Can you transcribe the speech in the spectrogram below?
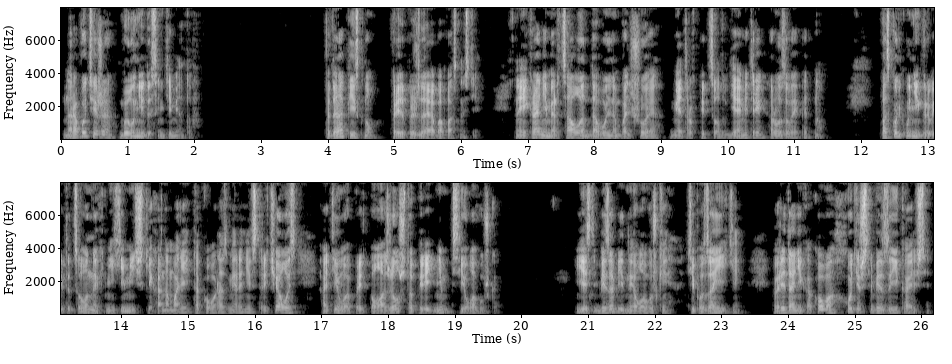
На работе же было не до сантиментов. ПДА пискнул, предупреждая об опасности. На экране мерцало довольно большое, метров 500 в диаметре, розовое пятно. Поскольку ни гравитационных, ни химических аномалий такого размера не встречалось, Атила предположил, что перед ним пси-ловушка. Есть безобидные ловушки, типа заики. Вреда никакого, ходишь себе, заикаешься.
